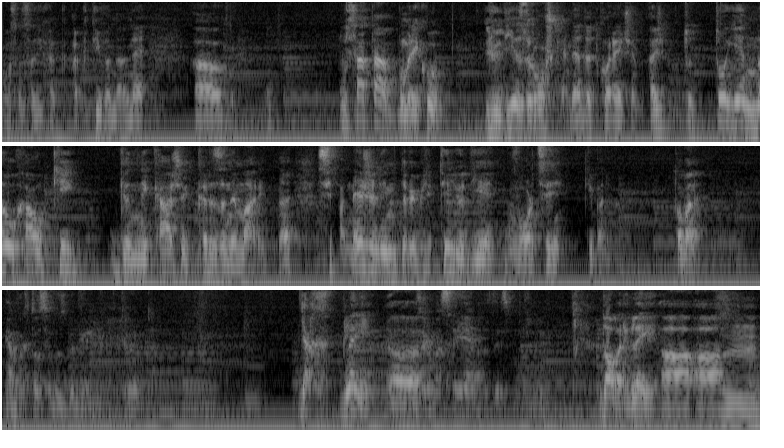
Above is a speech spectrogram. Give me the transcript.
v 80-ih ak- aktiven ali ne. Uh, vsa ta, bom rekel, ljudje z rožke, da tako rečem. Že To, to je know-how, ki ga ne kaže kar zanemariti. Ne. Si pa ne želim, da bi bili ti ljudje govorci gibanja. To pa ne. Ja, ampak to se bo zgodilo. Ja, glej. Uh, Oziroma se je, zdaj smo že. Dobro, glej. Uh, um,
